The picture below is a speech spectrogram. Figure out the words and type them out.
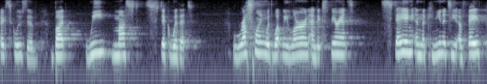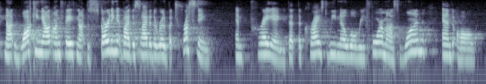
exclusive, but we must stick with it. Wrestling with what we learn and experience, staying in the community of faith, not walking out on faith, not discarding it by the side of the road, but trusting and praying that the Christ we know will reform us, one and all,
